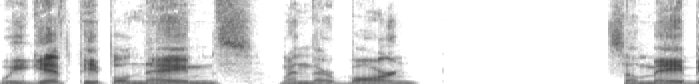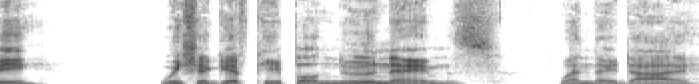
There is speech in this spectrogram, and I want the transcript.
We give people names when they're born. So maybe we should give people new names when they die.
